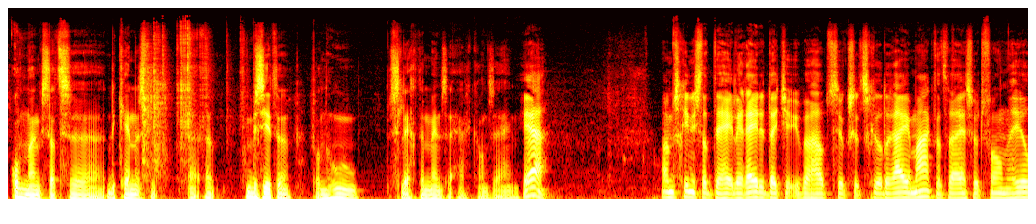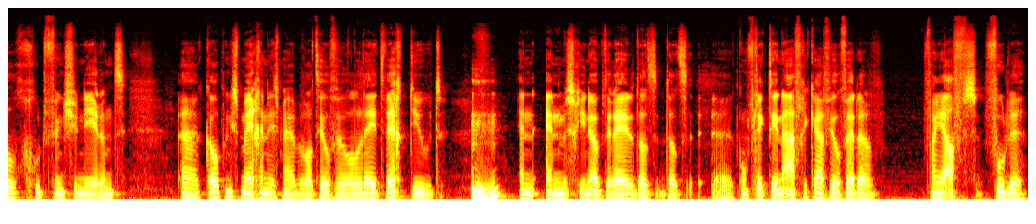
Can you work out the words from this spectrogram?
Ondanks dat ze de kennis bezitten van hoe slecht een mens eigenlijk kan zijn. Ja. Maar misschien is dat de hele reden dat je überhaupt zulke soort schilderijen maakt. Dat wij een soort van heel goed functionerend eh, kopingsmechanisme hebben wat heel veel leed wegduwt. En, en misschien ook de reden dat, dat eh, conflicten in Afrika veel verder van je af voelen.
